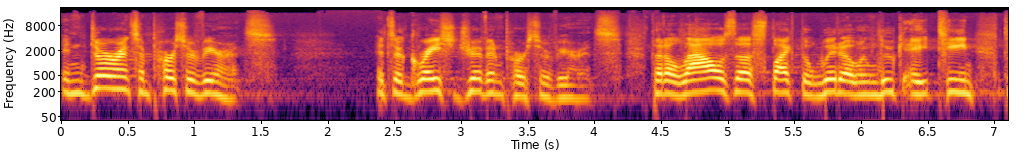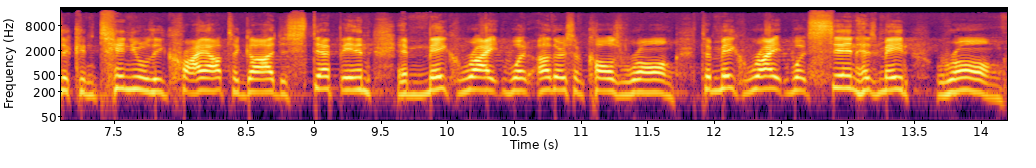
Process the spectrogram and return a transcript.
endurance and perseverance. It's a grace driven perseverance that allows us, like the widow in Luke 18, to continually cry out to God to step in and make right what others have caused wrong, to make right what sin has made wrong.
